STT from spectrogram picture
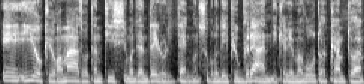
e io che ho amato tantissimo De André lo ritengo insomma, uno dei più grandi che abbiamo avuto accanto a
